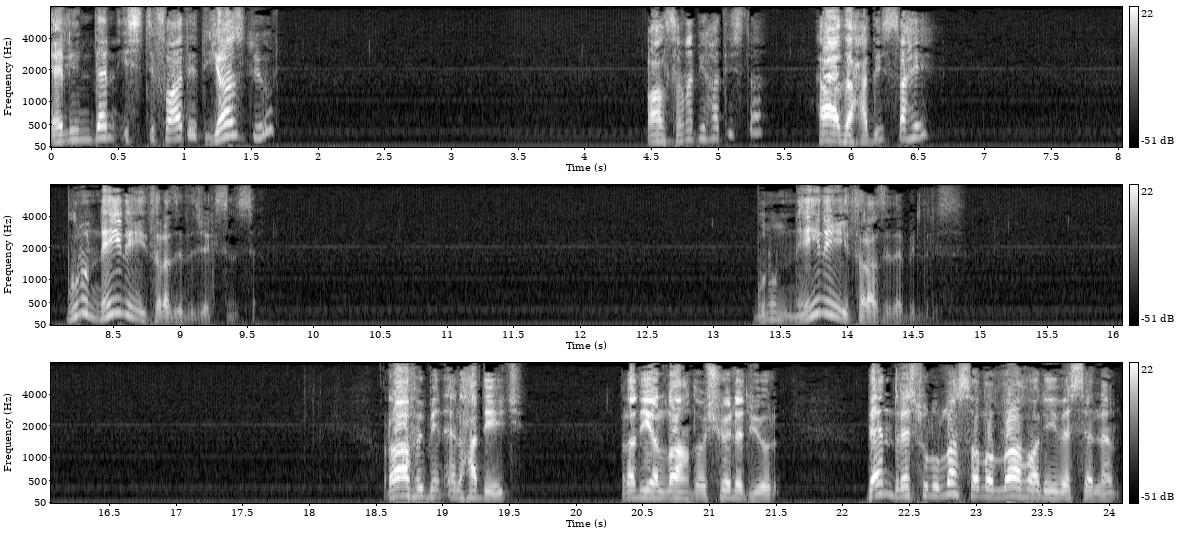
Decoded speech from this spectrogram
Elinden istifade et. Yaz diyor. Al sana bir hadis daha. Hâda hadis sahih. Bunun neyine itiraz edeceksin sen? Bunun neyine itiraz edebiliriz? Rafi bin el-Hadic radıyallahu anh şöyle diyor. Ben Resulullah sallallahu aleyhi ve sellem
